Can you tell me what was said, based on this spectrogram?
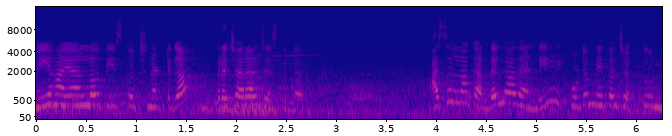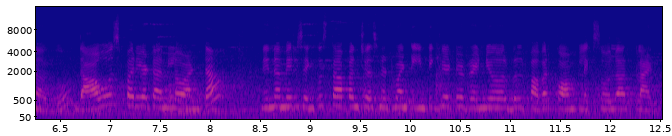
మీ హయాంలో తీసుకొచ్చినట్టుగా ప్రచారాలు చేస్తున్నారు. అసలు నాకు అర్థం కాదండి కూటమి నేతలు చెప్తూ ఉన్నారు దావోస్ పర్యటనలో అంట నిన్న మీరు శంకుస్థాపన చేసినటువంటి integrated renewable power complex solar plant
